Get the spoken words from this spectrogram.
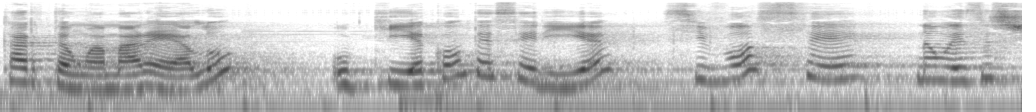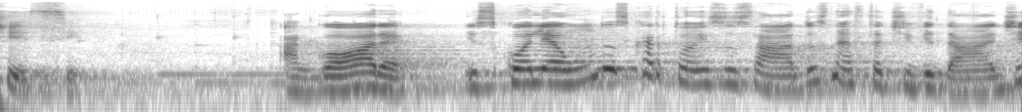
Cartão amarelo. O que aconteceria se você não existisse? Agora, escolha um dos cartões usados nesta atividade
